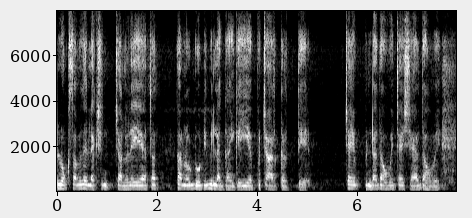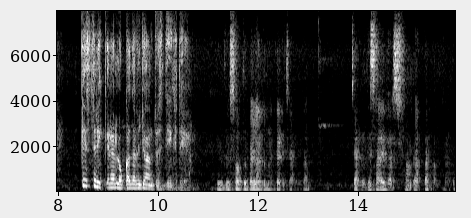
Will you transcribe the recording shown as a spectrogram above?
ਲੋਕ ਸਭਾ ਦੇ ਇਲੈਕਸ਼ਨ ਚੱਲ ਰਹੇ ਹੈ ਤਾਂ ਤੁਹਾਨੂੰ ਡਿਊਟੀ ਵੀ ਲਗਾਈ ਗਈ ਹੈ ਪ੍ਰਚਾਰ ਕਰਦੇ। ਚਾਹੇ ਪਿੰਡਾਂ ਦਾ ਹੋਵੇ, ਚਾਹੇ ਸ਼ਹਿਰ ਦਾ ਹੋਵੇ। ਕਿਸ ਤਰੀਕੇ ਨਾਲ ਲੋਕਾਂ ਦਾ ਰੁਝਾਨ ਤੁਸੀਂ ਦੇਖਦੇ ਹੋ ਤੇ ਸਭ ਤੋਂ ਪਹਿਲਾਂ ਤਾਂ ਮੈਂ ਤੁਹਾਡੇ ਚੈਨਲ ਦਾ, ਚੈਨਲ ਦੇ ਸਾਰੇ ਦਰਸ਼ਕਾਂ ਦਾ ਧੰਨਵਾਦ ਕਰਦਾ।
